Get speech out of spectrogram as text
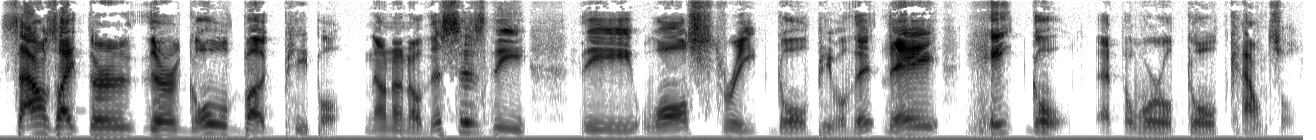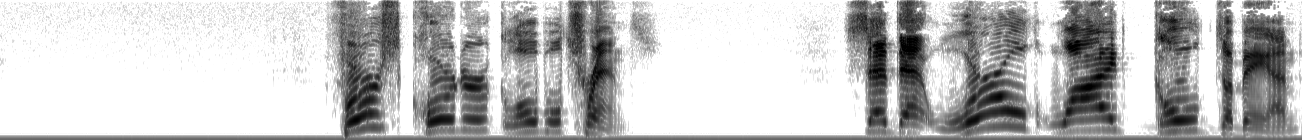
sounds like they're they're gold bug people. No, no, no. This is the the Wall Street gold people. They they hate gold at the World Gold Council. First quarter global trends said that worldwide gold demand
